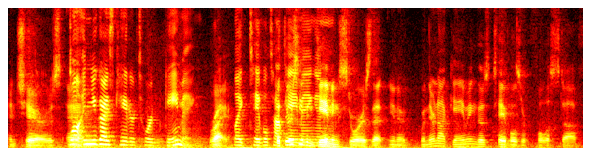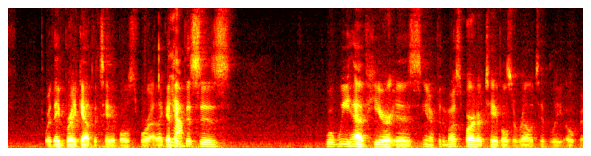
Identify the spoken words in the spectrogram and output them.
and chairs. And, well, and you guys cater toward gaming, right? like tabletop But there's gaming. even and- gaming stores that you know when they're not gaming, those tables are full of stuff, where they break out the tables for. Like I Yeah. think this is what we have here is you know for the most part our tables are relatively open,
